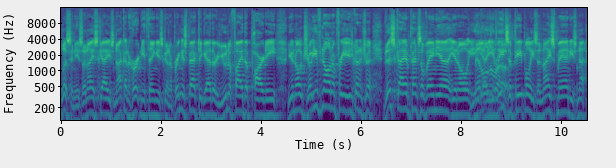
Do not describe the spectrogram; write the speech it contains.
listen, he's a nice guy. He's not going to hurt anything. He's going to bring us back together, unify the party. You know, Joe, you've known him for years. He's going to try. This guy in Pennsylvania, you know, he, he the leads the people. He's a nice man. He's not.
